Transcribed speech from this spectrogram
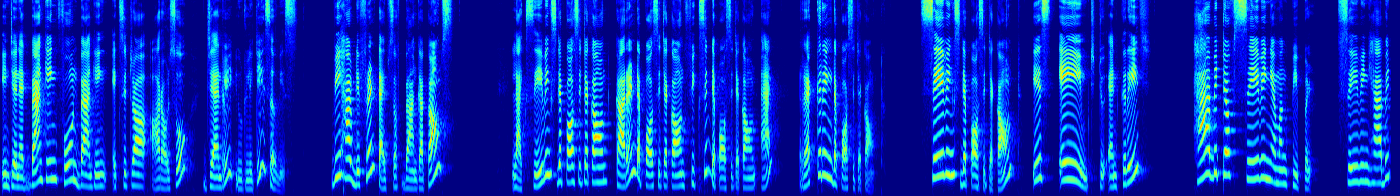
Internet banking, phone banking, etc. are also general utility service. We have different types of bank accounts like savings deposit account, current deposit account, fixed deposit account and recurring deposit account. Savings deposit account is aimed to encourage habit of saving among people. Saving habit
